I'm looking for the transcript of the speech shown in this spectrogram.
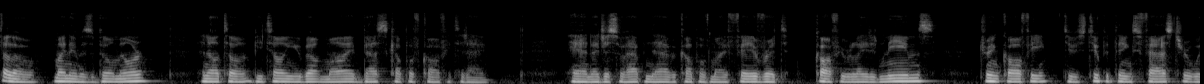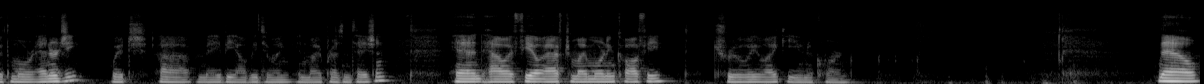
Hello, my name is Bill Miller, and I'll tell, be telling you about my best cup of coffee today. And I just so happen to have a couple of my favorite coffee related memes drink coffee, do stupid things faster with more energy, which uh, maybe I'll be doing in my presentation, and how I feel after my morning coffee, truly like a unicorn. Now,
